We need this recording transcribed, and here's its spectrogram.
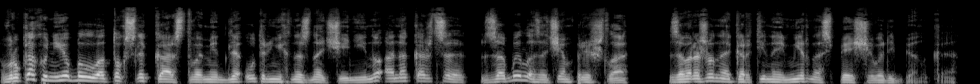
В руках у нее был лоток с лекарствами для утренних назначений, но она, кажется, забыла, зачем пришла, завороженная картиной мирно спящего ребенка.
